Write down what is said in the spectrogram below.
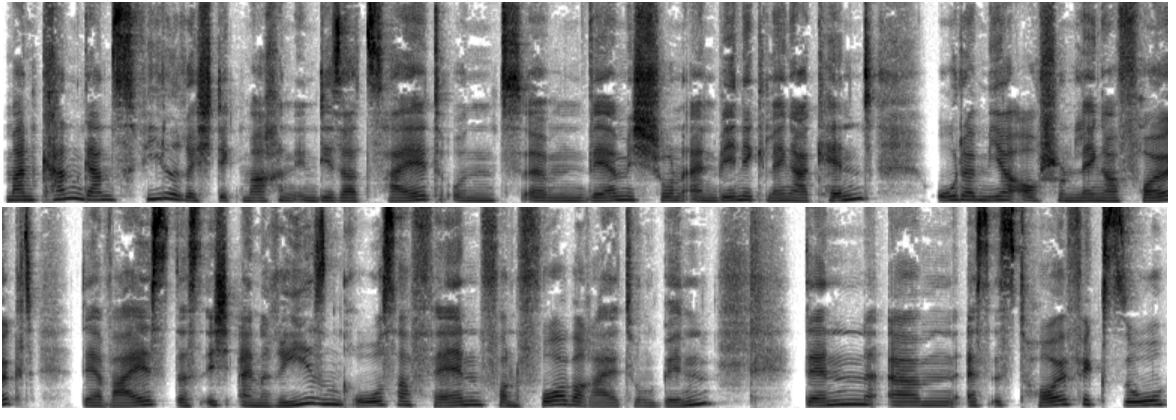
man kann ganz viel richtig machen in dieser Zeit. Und ähm, wer mich schon ein wenig länger kennt oder mir auch schon länger folgt, der weiß, dass ich ein riesengroßer Fan von Vorbereitung bin. Denn ähm, es ist häufig so,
